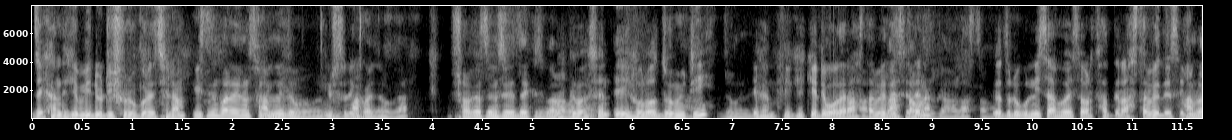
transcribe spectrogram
যেখান থেকে ভিডিওটি শুরু করেছিলাম কিছুদিন পরে শুরু আমি- হয়ে যাব শুরু- পাকা হয়ে যাব গা। সরকার চেঞ্জ হয়ে যায় কিছু করা দেখতে পাচ্ছেন এই হলো জমিটি। এখান থেকে কেটে বোধহয় রাস্তা বেঁধেছে তাই না? হয়, রাস্তা যতটুকু নিচা হয়েছে অর্থাৎ রাস্তা বেঁধেছে একটু আমরা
